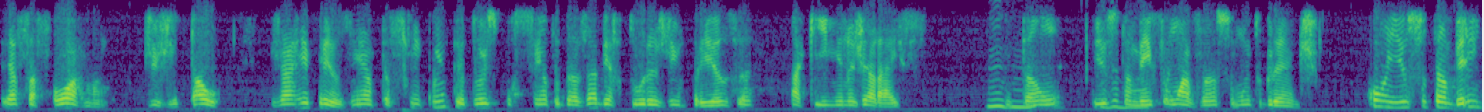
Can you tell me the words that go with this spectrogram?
essa forma digital já representa 52% das aberturas de empresa aqui em Minas Gerais. Uhum. Então, isso muito também foi um avanço muito grande. Com isso também,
